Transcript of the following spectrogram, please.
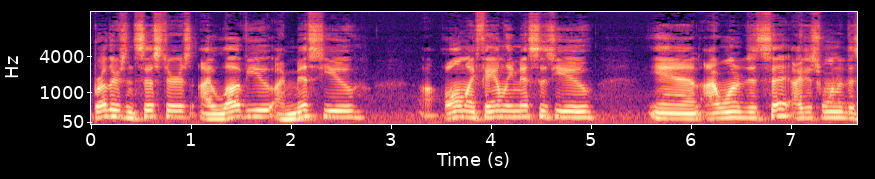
Brothers and sisters, I love you. I miss you. Uh, all my family misses you. And I wanted to say, I just wanted to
